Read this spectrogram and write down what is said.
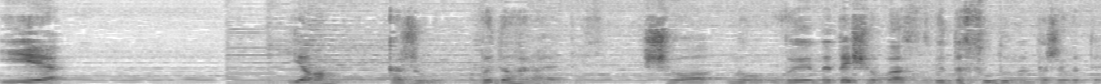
І я вам кажу, ви дограєтесь, що ну, ви не те, що вас ви до суду не доживете.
